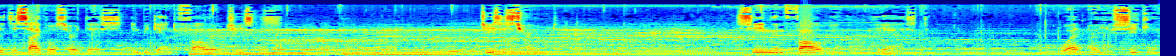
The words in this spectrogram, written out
The disciples heard this and began to follow Jesus. Jesus turned. Seeing them following, he asked, What are you seeking?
